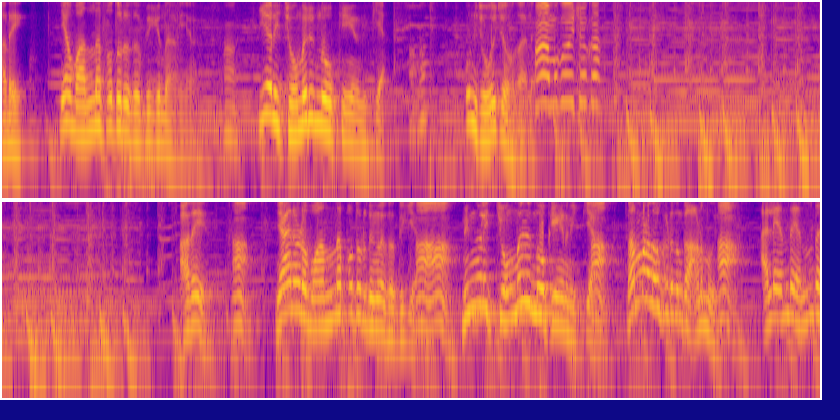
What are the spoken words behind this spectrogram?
അതെ ഞാൻ വന്നപ്പോ തൊട്ട് ശ്രദ്ധിക്കുന്നതാണ് ഞാൻ ഇയാൾ ഈ ചുമരും നോക്കി ഇങ്ങനെ നിൽക്കുക. ഒന്ന് ചോദിച്ചു നോക്കാല്ലേ ആ നമുക്ക് ചോദിച്ചു നോക്കാം. അതെ ആ. ഞാനിവിടെ വന്നപ്പോ തൊട്ട് നിങ്ങളെ ശ്രദ്ധിക്കുക. നിങ്ങൾ ഈ ചുമരും നോക്കി ഇങ്ങനെ നിൽക്കുക. നമ്മളെ നോക്കിയിട്ടൊന്നും കാണുന്നു. അല്ല എന്താ എന്താ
